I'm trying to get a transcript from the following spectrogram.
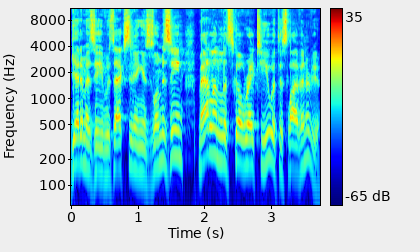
get him as he was exiting his limousine. Madeline, let's go right to you with this live interview.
